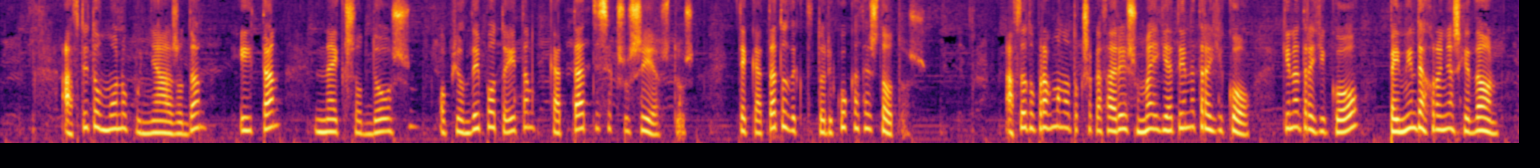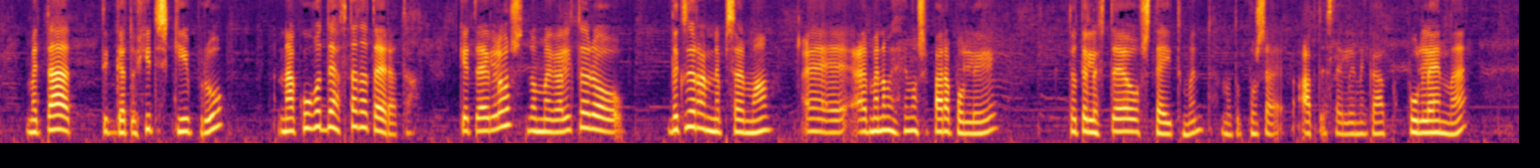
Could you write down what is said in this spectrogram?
Αυτοί το μόνο που νοιάζονταν ήταν να εξοντώσουν οποιονδήποτε ήταν κατά της εξουσίας τους και κατά το δικτατορικό καθεστώτος. Αυτό το πράγμα να το ξεκαθαρίσουμε γιατί είναι τραγικό. Και είναι τραγικό 50 χρόνια σχεδόν μετά την κατοχή της Κύπρου να ακούγονται αυτά τα τέρατα. Και τέλος, το μεγαλύτερο, δεν ξέρω αν είναι ψέμα, ε, εμένα με θύμωσε πάρα πολύ το τελευταίο statement, με το πώς άπτες στα ελληνικά, που λένε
